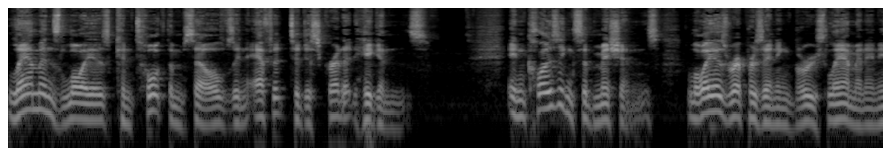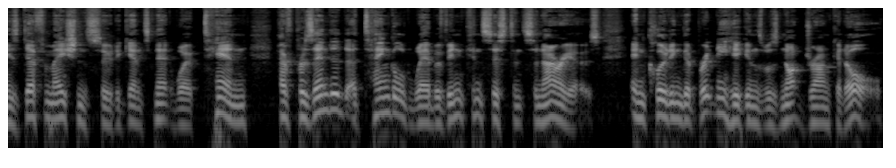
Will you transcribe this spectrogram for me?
Lehrmann's lawyers contort themselves in effort to discredit Higgins. In closing submissions, lawyers representing Bruce Lehrmann in his defamation suit against Network 10 have presented a tangled web of inconsistent scenarios, including that Brittany Higgins was not drunk at all,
